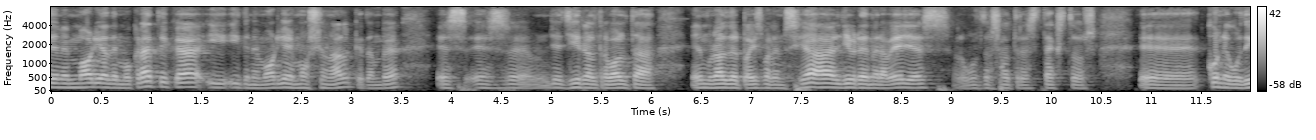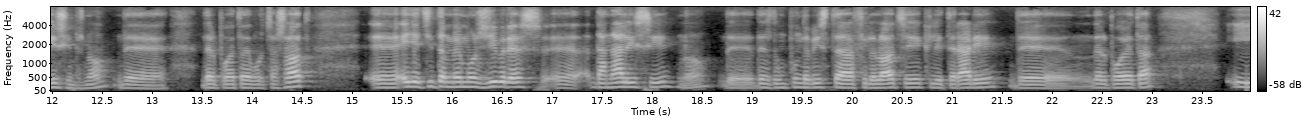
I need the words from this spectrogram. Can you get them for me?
de memòria democràtica i, i de memòria emocional, que també és, és eh, llegir altra volta el mural del País Valencià, el llibre de meravelles, alguns dels altres textos eh, conegudíssims no? de, del poeta de Burjassot, Eh, he llegit també molts llibres eh, d'anàlisi, no? de, des d'un punt de vista filològic, literari, de, del poeta, i,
